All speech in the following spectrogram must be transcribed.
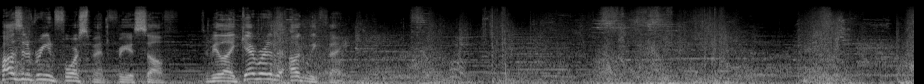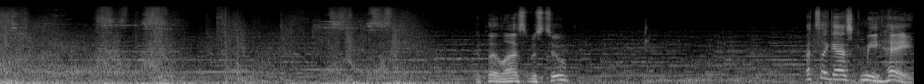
positive reinforcement for yourself. To be like, get rid of the ugly thing. They play Last of Us 2? That's like asking me, hey,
